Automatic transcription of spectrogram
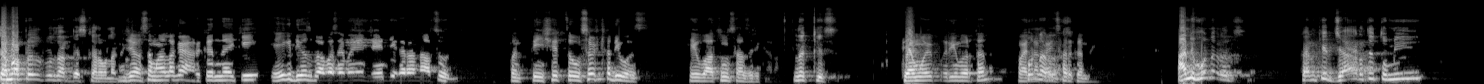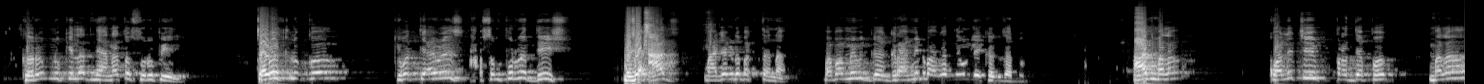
त्यामुळे आपल्याला रोज अभ्यास करावा लागेल म्हणजे असं म्हणायला काही हरकत नाही की एक दिवस बाबासाहेबांनी जयंती करा नाचून पण तीनशे चौसष्ट दिवस हे वाचून साजरे करा. नक्कीच. त्यामुळे परिवर्तन. काहीच हरकत नाही. आणि होणारच. कारण की ज्या अर्थी तुम्ही करमणुकीला ज्ञानाचं स्वरूप येईल त्यावेळेस लोक किंवा त्यावेळेस संपूर्ण देश म्हणजे आज माझ्याकडे बघताना बाबा मी ग- ग्रामीण भागात नेऊन लेखक झालो. आज मला कॉलेजचे प्राध्यापक मला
